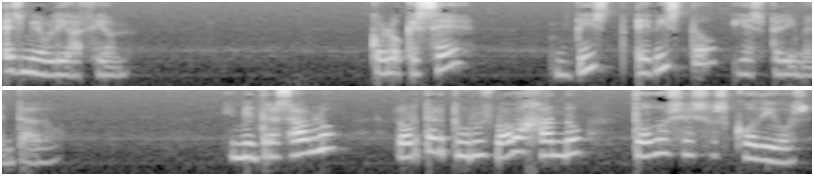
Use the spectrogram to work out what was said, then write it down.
Es mi obligación. Con lo que sé, he visto y experimentado. Y mientras hablo, Lord Arturus va bajando todos esos códigos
